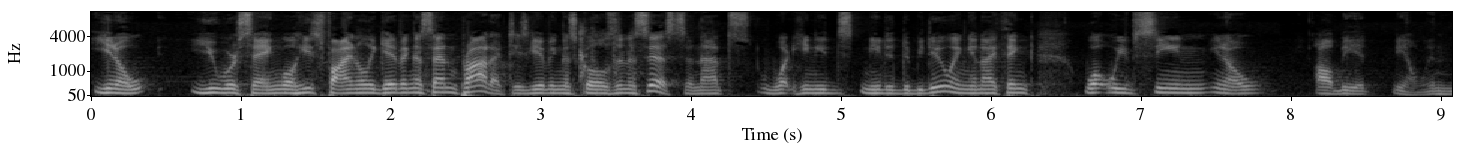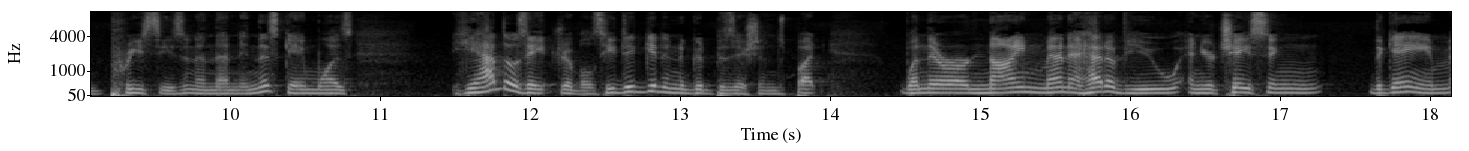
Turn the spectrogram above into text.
you know, you were saying, well, he's finally giving us end product. He's giving us goals and assists, and that's what he needs needed to be doing. And I think what we've seen, you know, albeit you know in preseason and then in this game was he had those eight dribbles. He did get into good positions, but when there are nine men ahead of you and you're chasing the game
